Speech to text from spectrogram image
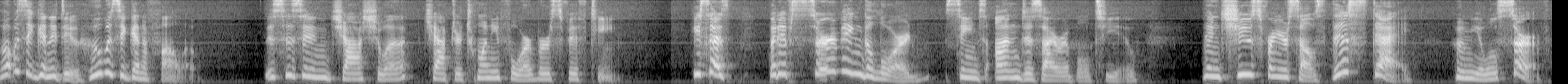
what was he going to do? Who was he going to follow? This is in Joshua chapter 24, verse 15. He says, But if serving the Lord seems undesirable to you, then choose for yourselves this day whom you will serve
